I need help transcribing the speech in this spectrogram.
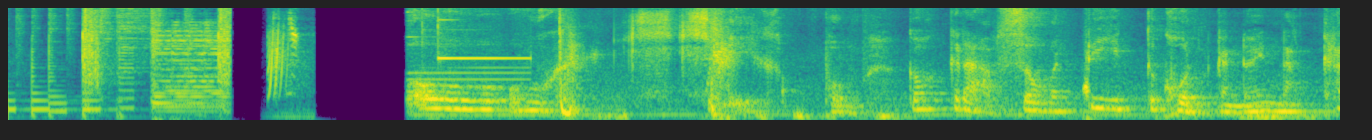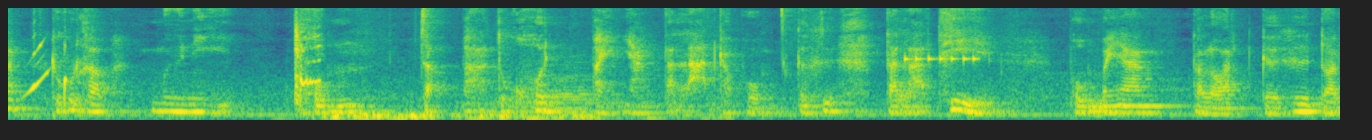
โอ้สวัสดีครับผมก็กราบสวัสดีทุกคนกันด้วยนะครับ ทุกคนครับ มือนี้ ผมจะพาทุกคนไปยังตลาดครับผม ก็คือตลาดที่ผมไปยังตลอดก็คือตอน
